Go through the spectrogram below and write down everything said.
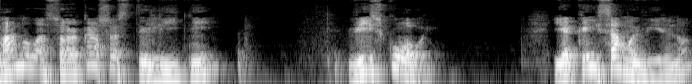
Ганова, 46-літній військовий, який самовільно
